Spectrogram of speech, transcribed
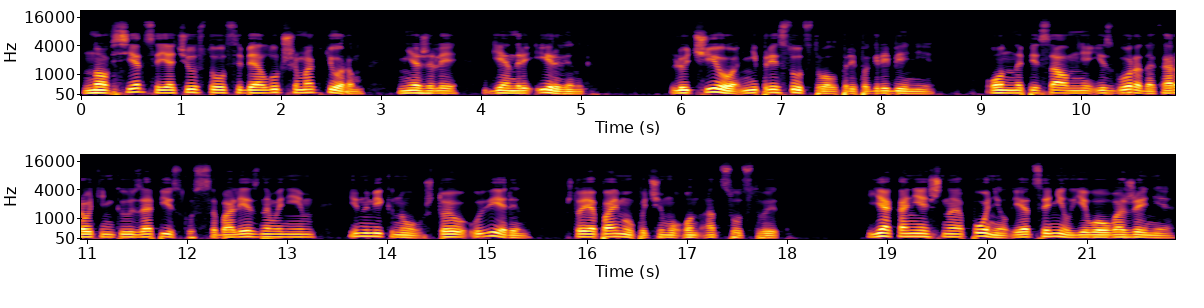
но в сердце я чувствовал себя лучшим актером, нежели Генри Ирвинг. Лючио не присутствовал при погребении. Он написал мне из города коротенькую записку с соболезнованием и намекнул, что уверен, что я пойму, почему он отсутствует. Я, конечно, понял и оценил его уважение,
